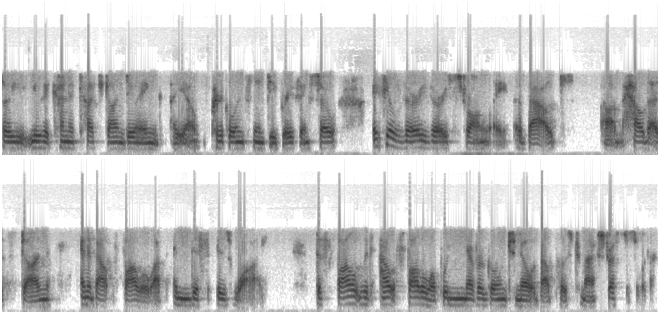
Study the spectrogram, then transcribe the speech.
so you, you had kind of touched on doing, you know, critical incident debriefing. So I feel very, very strongly about um, how that's done and about follow up, and this is why. The follow without follow up, we're never going to know about post traumatic stress disorder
